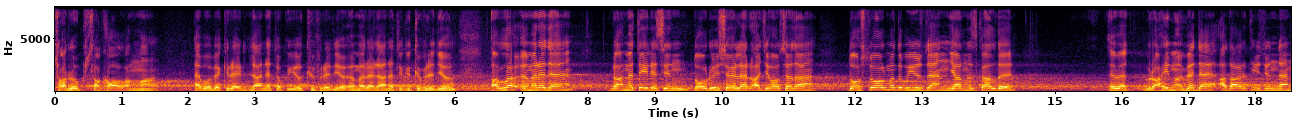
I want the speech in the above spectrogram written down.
Sarık, sakal ama Ebu Bekir'e lanet okuyor, küfrediyor. Ömer'e lanet okuyor, küfrediyor. Allah Ömer'e de rahmet eylesin. Doğruyu söyler, acı olsa da dostu olmadı bu yüzden yalnız kaldı. Evet, İbrahim ve de adaleti yüzünden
